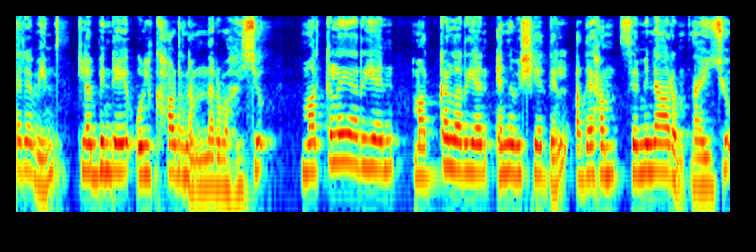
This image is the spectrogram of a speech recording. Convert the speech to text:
Aravind ക്ലബിന്റെ ഉദ്ഘാടനം നിർവഹിച്ചു. മക്കളെ അറിയാൻ മക്കളറിയാൻ എന്ന വിഷയത്തിൽ അദ്ദേഹം സെമിനാറും നയിച്ചു.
